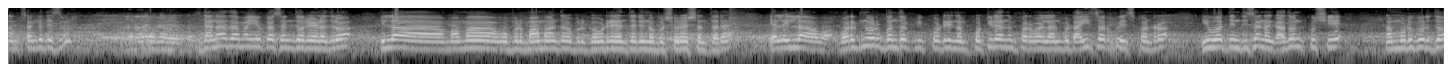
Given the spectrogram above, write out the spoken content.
ನಮ್ಮ ಸಂಘದ ಹೆಸರು? ಧನಧಾಮ ಯುವಕ ಸಂಘದವ್ರು ಹೇಳಿದ್ರು. ಇಲ್ಲ, ಮಾಮ ಒಬ್ಬರು ಮಾಮ ಅಂತ ಒಬ್ರು ಗೌಡ್ರಿ ಅಂತಾರೆ, ಇನ್ನೊಬ್ರು ಸುರೇಶ್ ಅಂತಾರೆ. ಎಲ್ಲ ಇಲ್ಲ ಹೊರ್ಗ್ನವ್ರು ಬಂದವ್ರು ನೀವು ಕೊಡ್ರಿ, ನಮ್ಗೆ ಕೊಟ್ಟಿಲ್ಲ ಅಂದ್ರೆ ಪರವಾಗಿಲ್ಲ ಅಂದ್ಬಿಟ್ಟು ಐದು ಸಾವಿರ ರೂಪಾಯಿ ಇಸ್ಕೊಂಡ್ರು. ಇವತ್ತಿನ ದಿವಸ ನಂಗೆ ಅದೊಂದು ಖುಷಿ. ನಮ್ಮ ಹುಡುಗರದು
